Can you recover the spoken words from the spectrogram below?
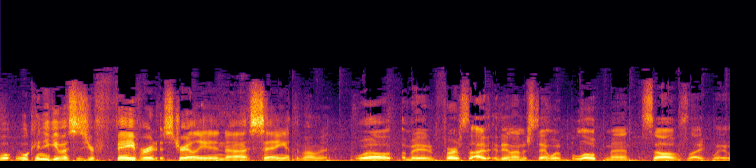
what, what, can you give us as your favorite Australian uh, saying at the moment? Well, I mean, first I didn't understand what bloke meant, so I was like, wait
